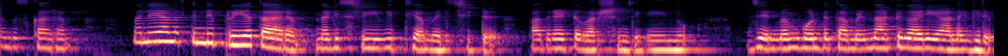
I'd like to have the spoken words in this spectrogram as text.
നമസ്കാരം. മലയാളത്തിന്റെ പ്രിയ താരം നടി ശ്രീവിദ്യ മരിച്ചിട്ട് പതിനെട്ട് വർഷം തികയുന്നു. ജന്മം കൊണ്ട് തമിഴ്നാട്ടുകാരിയാണെങ്കിലും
